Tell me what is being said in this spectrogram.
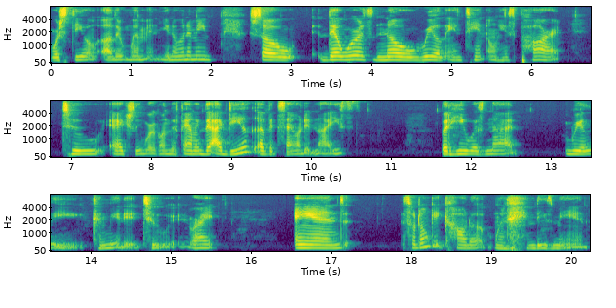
were still other women. You know what I mean? So there was no real intent on his part to actually work on the family. The idea of it sounded nice, but he was not really committed to it, right? And so don't get caught up when these men,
